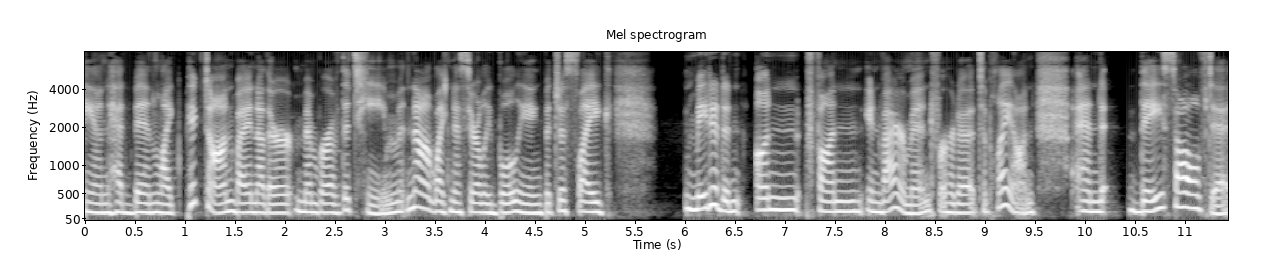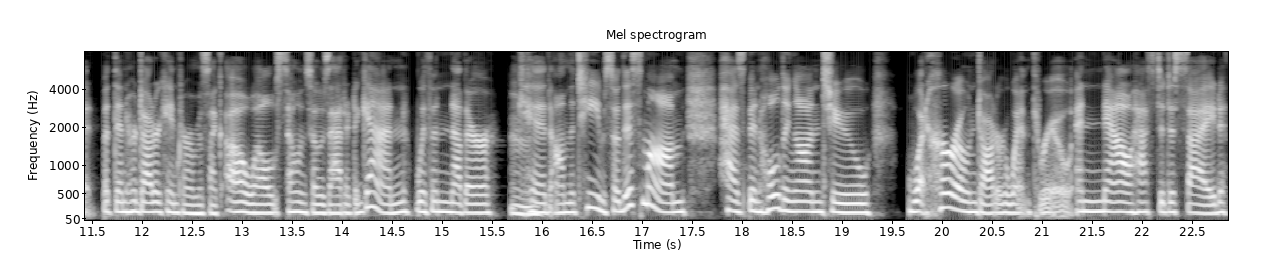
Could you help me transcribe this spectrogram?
and had been like picked on by another member of the team, not like necessarily bullying, but just like made it an unfun environment for her to, to play on. And they solved it. But then her daughter came to her and was like, oh, well, so and so is at it again with another mm. kid on the team. So this mom has been holding on to what her own daughter went through and now has to decide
